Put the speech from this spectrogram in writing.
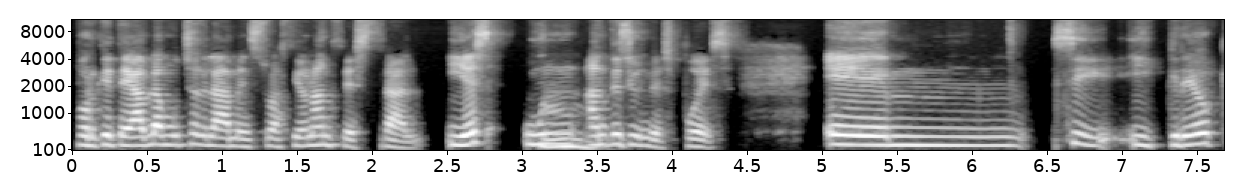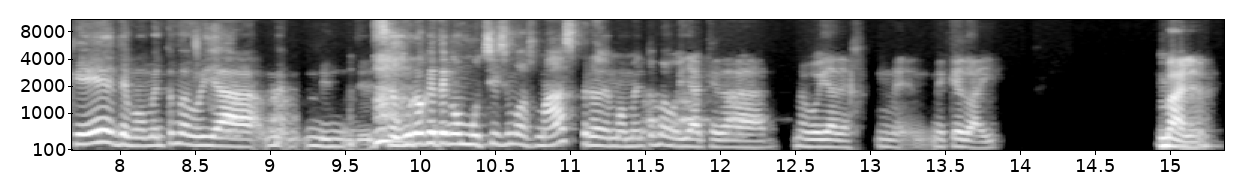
porque te habla mucho de la menstruación ancestral y es un mm. antes y un después. Em, sí, y creo que de momento me voy a, seguro que tengo muchísimos más, pero de momento me voy a quedar, me voy a me, quedo ahí. Vale.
